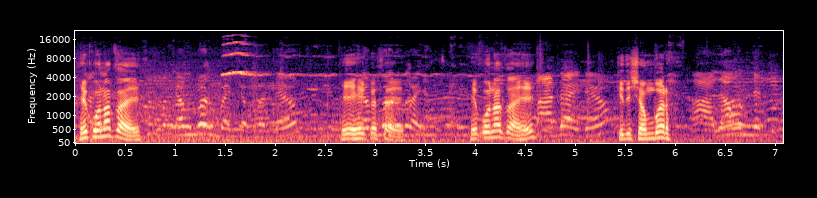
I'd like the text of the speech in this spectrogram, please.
हे. हे कोणाचं आहे? शंभर रुपये शंभर देव. हे हे कसं आहे? हे कोणाचं आहे? माझं आहे देव. किती शंभर? हा, लावून देते.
